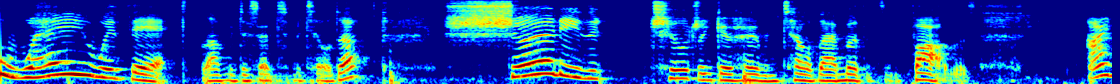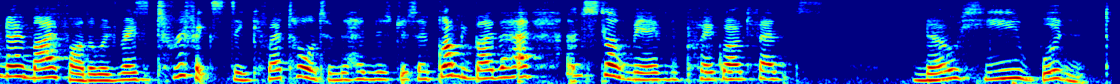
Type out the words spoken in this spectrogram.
away with it? Lavender said to Matilda. Surely the children go home and tell their mothers and fathers. I know my father would raise a terrific stink if I told him the headmistress had grabbed me by the hair and slung me over the playground fence. No, he wouldn't,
